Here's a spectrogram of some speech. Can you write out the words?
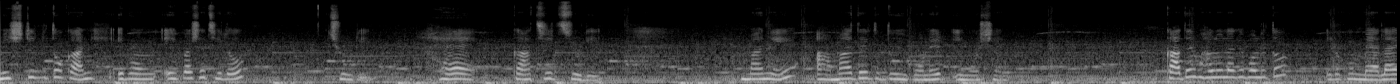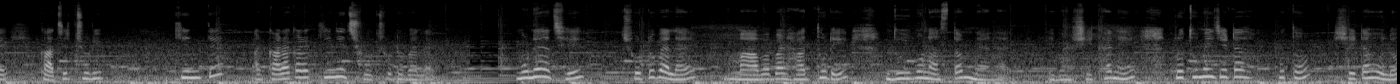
মিষ্টির দোকান এবং এই পাশে ছিল চুড়ি। হ্যাঁ কাচের চুড়ি। মানে আমাদের দুই বোনের ইমোশন কাদের ভালো লাগে বলো তো এরকম মেলায় কাচের চুড়ি কিনতে আর কারা কারা কিনেছো ছোটোবেলায়? মনে আছে ছোটোবেলায় মা বাবার হাত ধরে দুই বোন আসতাম মেলায় এবং সেখানে প্রথমেই যেটা হতো সেটা হলো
